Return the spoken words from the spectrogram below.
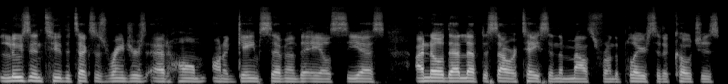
losing to the Texas Rangers at home on a game seven of the ALCS. I know that left a sour taste in the mouths from the players to the coaches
